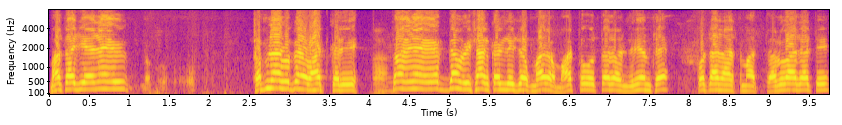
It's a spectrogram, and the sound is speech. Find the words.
માતાજી એને સપના રૂપે વાત કરી તો એને એકદમ વિચાર કરી લીધો મારો માથું ઉતારવા નિયમ છે. પોતાના હાથમાં તરવાર હતી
